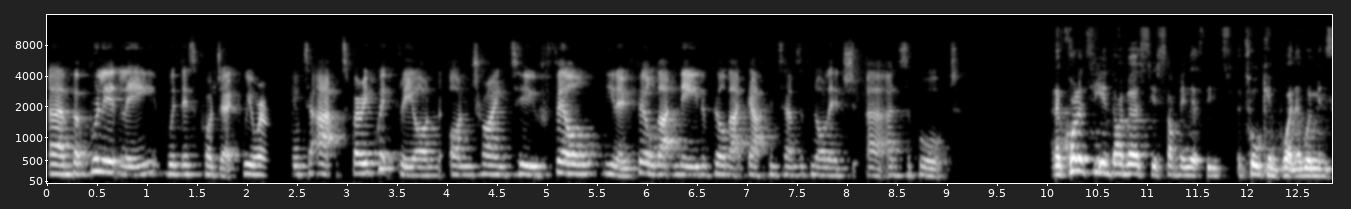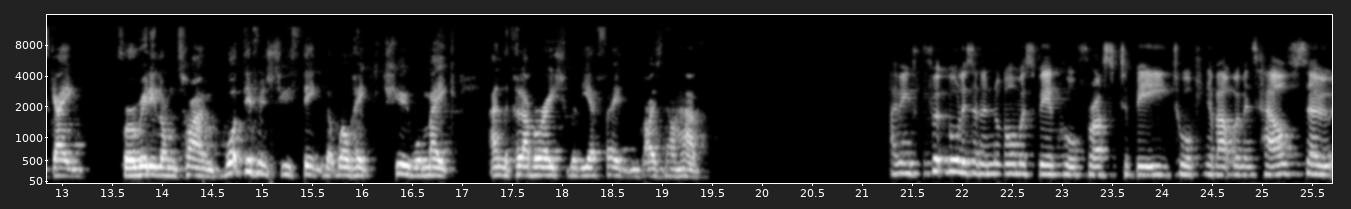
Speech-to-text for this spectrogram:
Um, but brilliantly with this project, we were able to act very quickly on on trying to fill, you know, fill that need and fill that gap in terms of knowledge uh, and support. And equality and diversity is something that's been a talking point in women's game for a really long time. What difference do you think that Well HQ will make and the collaboration with the FA that you guys now have? I mean, football is an enormous vehicle for us to be talking about women's health. So,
